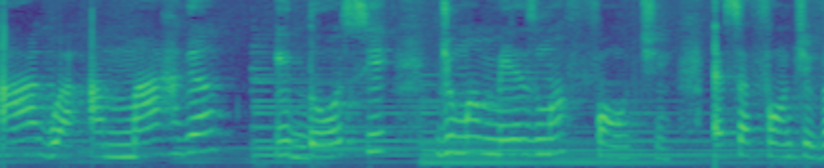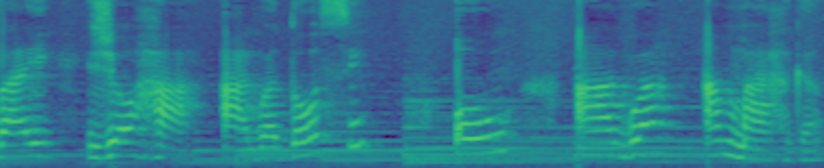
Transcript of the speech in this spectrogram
água amarga e doce de uma mesma fonte. Essa fonte vai jorrar água doce ou água amarga.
